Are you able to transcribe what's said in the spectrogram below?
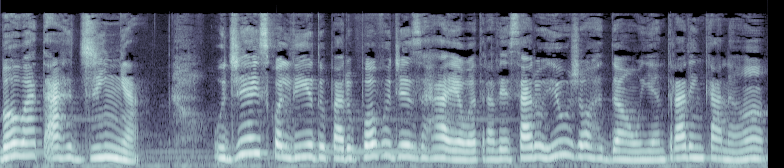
Boa tardinha! O dia escolhido para o povo de Israel atravessar o rio Jordão e entrar em Canaã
